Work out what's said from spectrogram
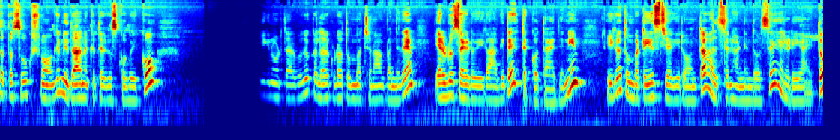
ಸ್ವಲ್ಪ ಸೂಕ್ಷ್ಮವಾಗಿ ನಿಧಾನಕ್ಕೆ ತೆಗೆಸ್ಕೋಬೇಕು. ಈಗ ನೋಡ್ತಾ ಇರ್ಬೋದು ಕಲರ್ ಕೂಡ ತುಂಬ ಚೆನ್ನಾಗಿ ಬಂದಿದೆ. ಎರಡು ಸೈಡು ಈಗ ಆಗಿದೆ, ತೆಕ್ಕೋತಾ ಇದ್ದೀನಿ. ಈಗ ತುಂಬ ಟೇಸ್ಟಿಯಾಗಿರುವಂಥ ಹಲಸಿನ ಹಣ್ಣಿನ ದೋಸೆ ರೆಡಿ ಆಯಿತು.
